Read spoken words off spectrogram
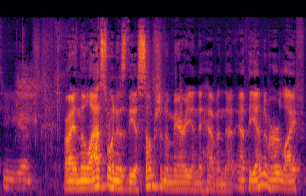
Gee, good. All right, and the last one is the assumption of Mary into heaven. That at the end of her life,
